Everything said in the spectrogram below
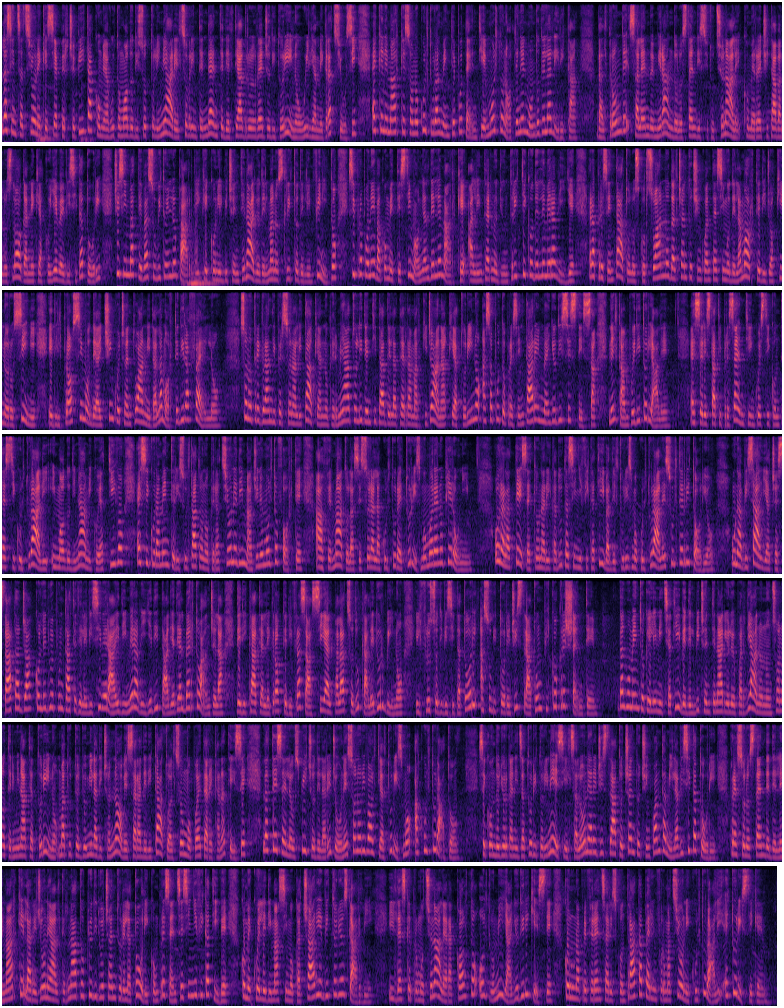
La sensazione che si è percepita, come ha avuto modo di sottolineare il sovrintendente del Teatro Reggio di Torino, William Graziosi, è che le Marche sono culturalmente potenti e molto note nel mondo della lirica. D'altronde, salendo e mirando lo stand istituzionale, come recitava lo slogan che accoglieva i visitatori, ci si imbatteva subito in Leopardi, che con il bicentenario del manoscritto dell'infinito si proponeva come testimonial delle Marche all'interno di un trittico delle meraviglie, rappresentato lo scorso anno dal 150 cinquantesimo della morte di Gioacchino Rossini ed il prossimo dai 500 anni dalla morte di Raffaello. Sono tre grandi personalità che hanno permeato l'identità della terra marchigiana che a Torino ha saputo presentare il meglio di se stessa nel campo editoriale. Essere stati presenti in questi contesti culturali in modo dinamico e attivo è sicuramente risultata un'operazione di immagine molto forte, ha affermato l'assessore alla cultura e turismo Moreno Pieroni. Ora l'attesa è che una ricaduta significativa del turismo culturale sul territorio. Una avvisaglia c'è stata già con le due puntate televisive RAI di Meraviglie d'Italia di Alberto Angela, dedicate alle grotte di Frasassi e al Palazzo Ducale d'Urbino. Il flusso di visitatori ha subito registrato un picco crescente. Dal momento che le iniziative del bicentenario leopardiano non sono terminate a Torino, ma tutto il 2019 sarà dedicato al sommo poeta recanatese, l'attesa e l'auspicio della regione sono rivolti al turismo acculturato. Secondo gli organizzatori torinesi, il salone ha registrato 150.000 visitatori. Presso lo stand delle Marche, la regione ha alternato più di 200 relatori con presenze significative, come quelle di Massimo Cacciari e Vittorio Sgarbi. Il desk promozionale ha raccolto oltre un migliaio di richieste con una preferenza riscontrata per informazioni culturali e turistiche.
